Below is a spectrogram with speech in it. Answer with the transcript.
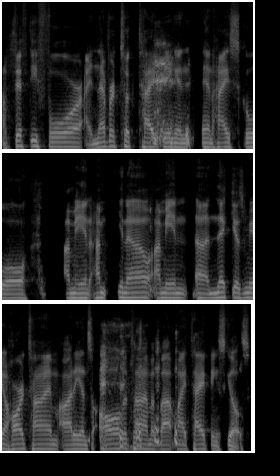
I'm 54. I never took typing in, in high school. I mean, I'm, you know, I mean, uh, Nick gives me a hard time, audience, all the time about my typing skills.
